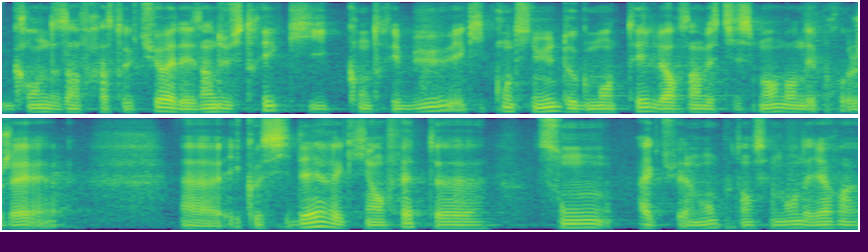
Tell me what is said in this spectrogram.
grandes infrastructures et des industries qui contribuent et qui continuent d'augmenter leurs investissements dans des projets euh, écocidaires et qui en fait euh, sont actuellement potentiellement d'ailleurs euh,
